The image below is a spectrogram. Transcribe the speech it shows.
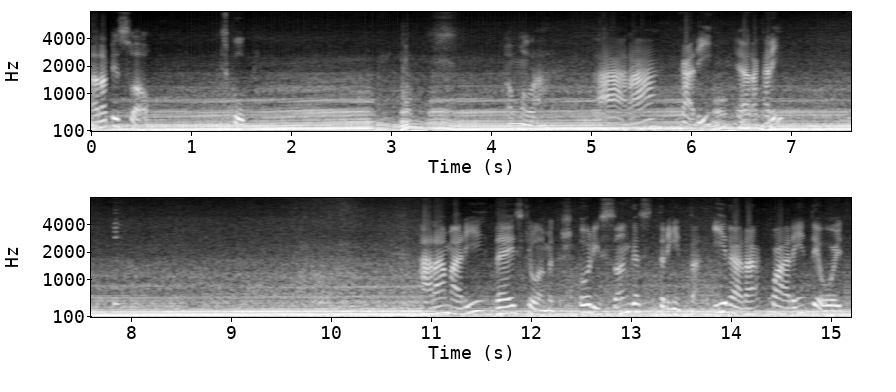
Nada pessoal. Desculpe. Vamos lá. Aracari? É Aracari? Aramari 10 km, Oriçangas 30, Irará 48.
